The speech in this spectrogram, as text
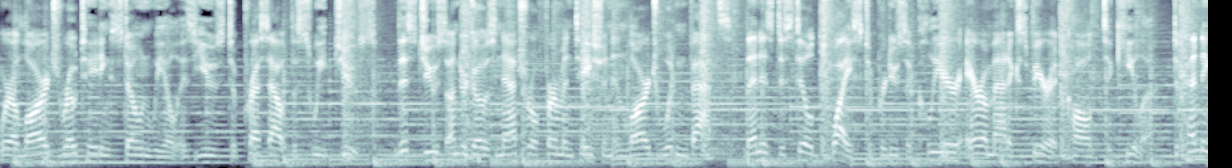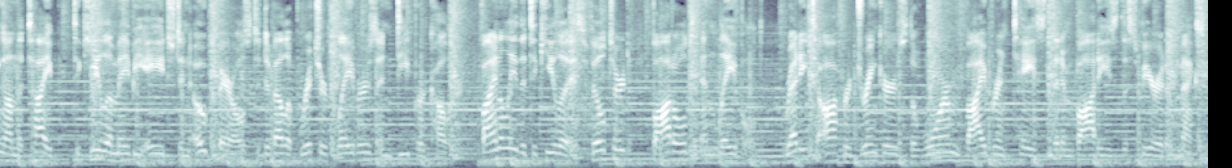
where a large rotating stone wheel is used to press out the sweet juice. This juice undergoes natural fermentation in large wooden vats, then is distilled twice to produce a clear, aromatic spirit called tequila. Depending on the type, tequila may be aged in oak barrels to develop richer flavors and deeper color. Finally, the tequila is filtered, bottled, and labeled, ready to offer drinkers the warm, vibrant taste that embodies the spirit of Mexico.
